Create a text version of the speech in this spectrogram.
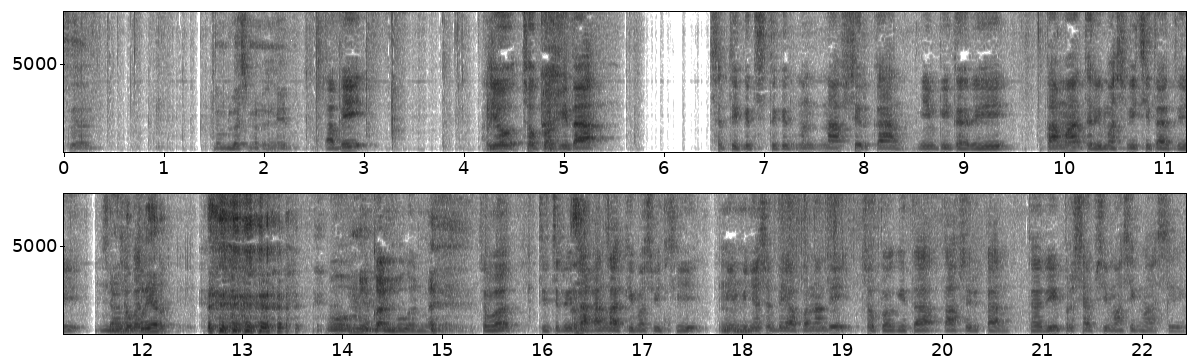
Bangsat. 16 menit. Tapi ayo coba kita sedikit-sedikit menafsirkan mimpi dari pertama dari Mas Wiji tadi. Yang Coba- nuklir. Oh, bukan, bukan, bukan. coba diceritakan lagi Mas Wiji. Mimpinya seperti apa? Nanti coba kita tafsirkan dari persepsi masing-masing.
